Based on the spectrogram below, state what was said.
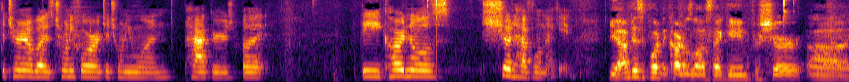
The turnout was twenty four to twenty one Packers, but the Cardinals should have won that game. Yeah, I'm disappointed the Cardinals lost that game for sure. Uh,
